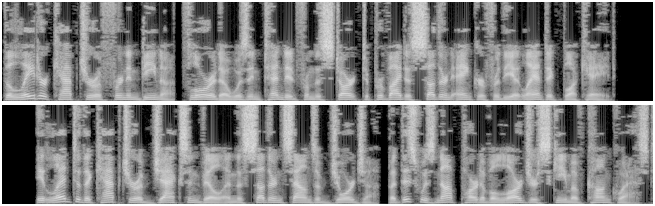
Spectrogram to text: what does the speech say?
The later capture of Fernandina, Florida was intended from the start to provide a southern anchor for the Atlantic blockade. It led to the capture of Jacksonville and the southern sounds of Georgia, but this was not part of a larger scheme of conquest.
